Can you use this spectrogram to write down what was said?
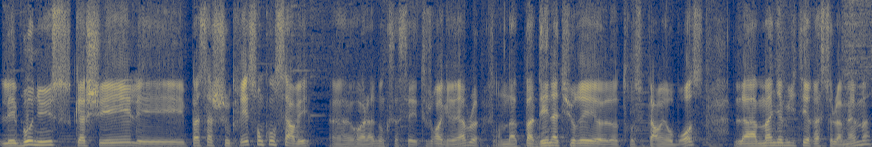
les bonus cachés, les passages secrets sont conservés. Euh, voilà, donc ça c'est toujours agréable. On n'a pas dénaturé euh, notre Super Mario Bros. La maniabilité reste la même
